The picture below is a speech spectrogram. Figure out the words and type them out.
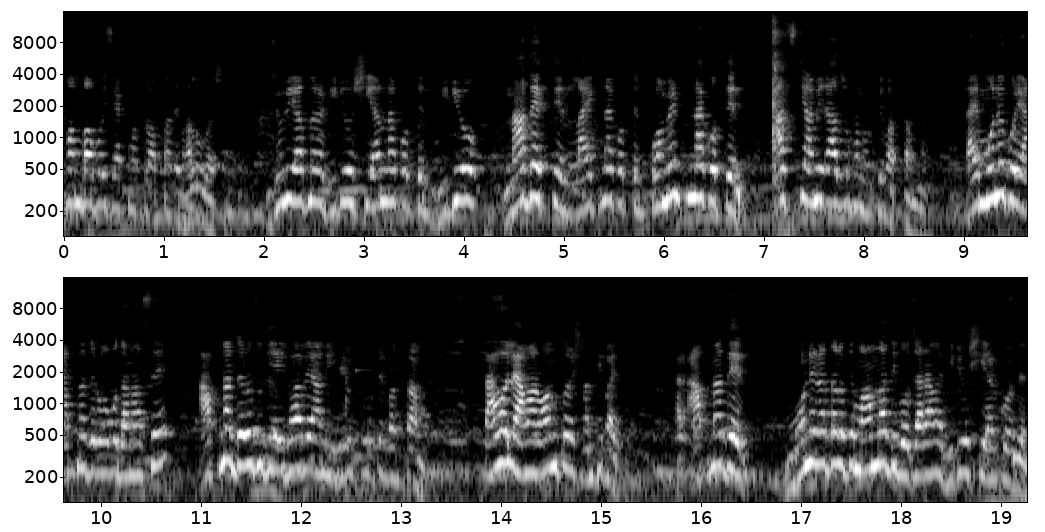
সম্ভব হয়েছে একমাত্র আপনাদের ভালোবাসা যদি আপনারা ভিডিও শেয়ার না করতেন ভিডিও না দেখতেন লাইক না করতেন কমেন্ট না করতেন, আজকে আমি রাজু খান হইতে পারতাম না। তাই মনে করি আপনাদের অবদান আছে। আপনাদেরও যদি এইভাবে আমি হেল্প করতে পারতাম, তাহলে আমার অন্তরে শান্তি পাইতো। আর আপনাদের মনের আদালতে মামলা দিব, যারা আমার ভিডিও শেয়ার করবেন।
